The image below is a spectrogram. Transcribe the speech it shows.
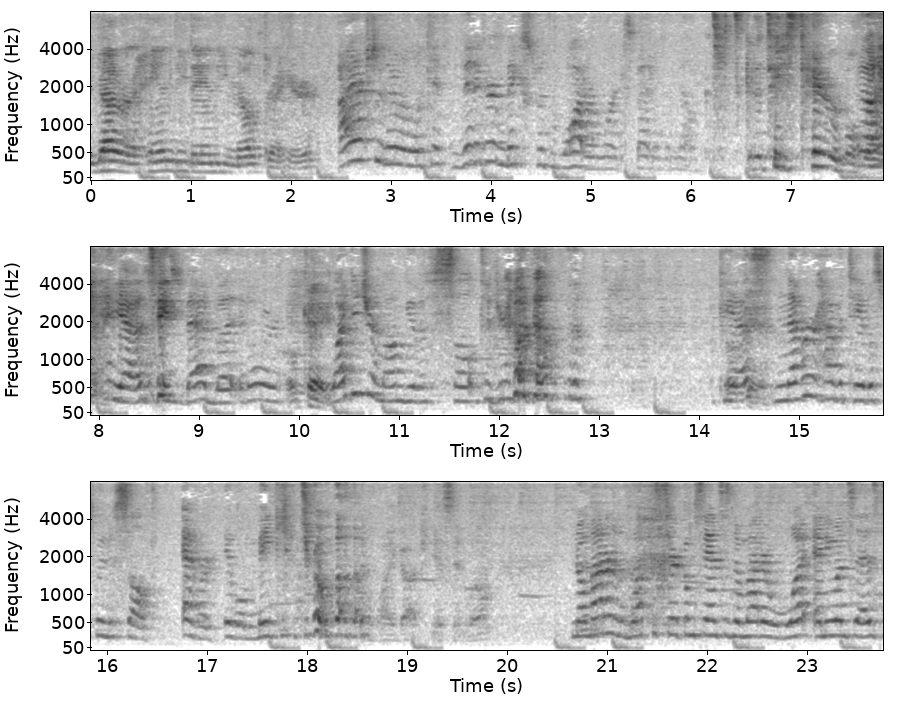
We got our handy dandy milk right here. I actually learned a little tip: vinegar mixed with water works better than milk. It's gonna taste terrible. Uh, yeah, it tastes bad, but it'll work. Okay. Why did your mom give us salt to drown out the? P.S. Okay. Never have a tablespoon of salt ever. It will make you throw up. Oh my gosh, yes it will. No matter what the circumstances, no matter what anyone says,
